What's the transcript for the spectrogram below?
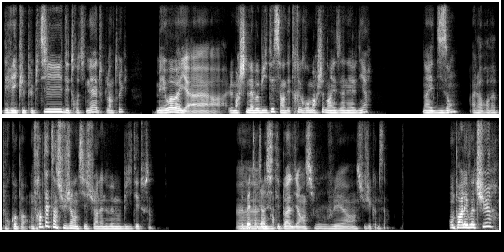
Des véhicules plus petits, des trottinettes, plein de trucs. Mais ouais, ouais, il y a... le marché de la mobilité, c'est un des très gros marchés dans les années à venir, dans les 10 ans. Alors euh, pourquoi pas. On fera peut-être un sujet entier sur la nouvelle mobilité, tout ça. Euh. N'hésitez pas à le dire hein, si vous voulez un sujet comme ça. On parlait voiture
